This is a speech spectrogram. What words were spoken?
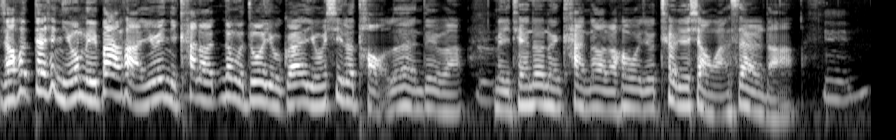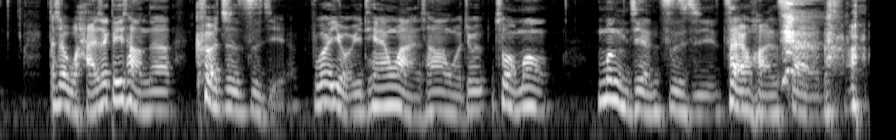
然后但是你又没办法，因为你看到那么多有关游戏的讨论，对吧？每天都能看到，然后我就特别想玩塞尔达，嗯但是我还是非常的克制自己。不过有一天晚上，我就做梦，梦见自己在玩塞尔达。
